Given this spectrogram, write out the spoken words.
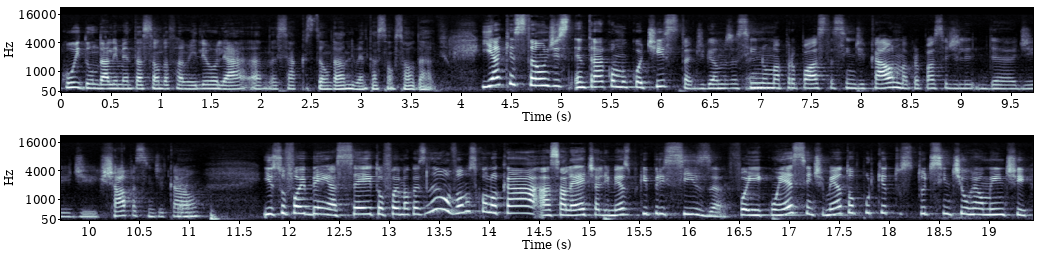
cuidam da alimentação da família olhar nessa questão da alimentação saudável. E a questão de entrar como cotista, digamos assim, é. numa proposta sindical, numa proposta de, de, de chapa sindical. É isso foi bem aceito ou foi uma coisa, não, vamos colocar a Salete ali mesmo porque precisa? Foi com esse sentimento ou porque tu, tu te sentiu realmente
